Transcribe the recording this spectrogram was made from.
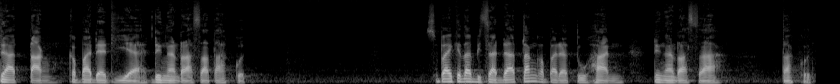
datang kepada Dia dengan rasa takut. Supaya kita bisa datang kepada Tuhan dengan rasa takut.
